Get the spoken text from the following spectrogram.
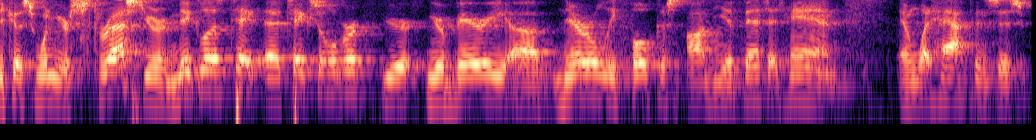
Because when you're stressed, your amygdala take, uh, takes over, you're, you're very uh, narrowly focused on the event at hand. And what happens is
